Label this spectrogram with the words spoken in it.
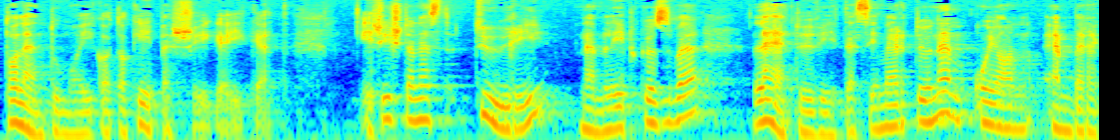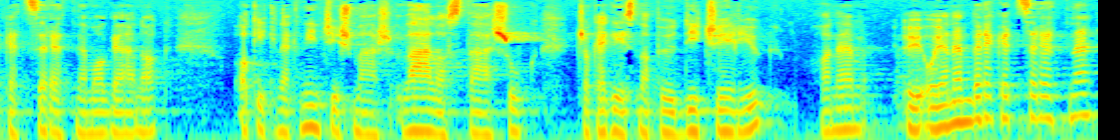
talentumaikat, a képességeiket. És Isten ezt tűri, nem lép közbe, lehetővé teszi, mert ő nem olyan embereket szeretne magának, akiknek nincs is más választásuk, csak egész nap őt dicsérjük, hanem ő olyan embereket szeretne,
